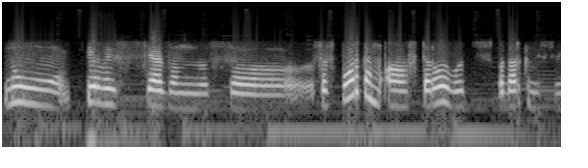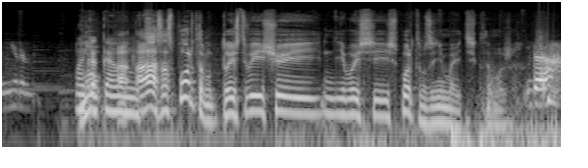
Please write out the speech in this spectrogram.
Ну, первый связан с, э, со спортом, а второй вот с подарками, сувенирами. Ой, Ну, какая а, а, со спортом? То есть вы еще и, небось, и спортом занимаетесь, к тому же? Да.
